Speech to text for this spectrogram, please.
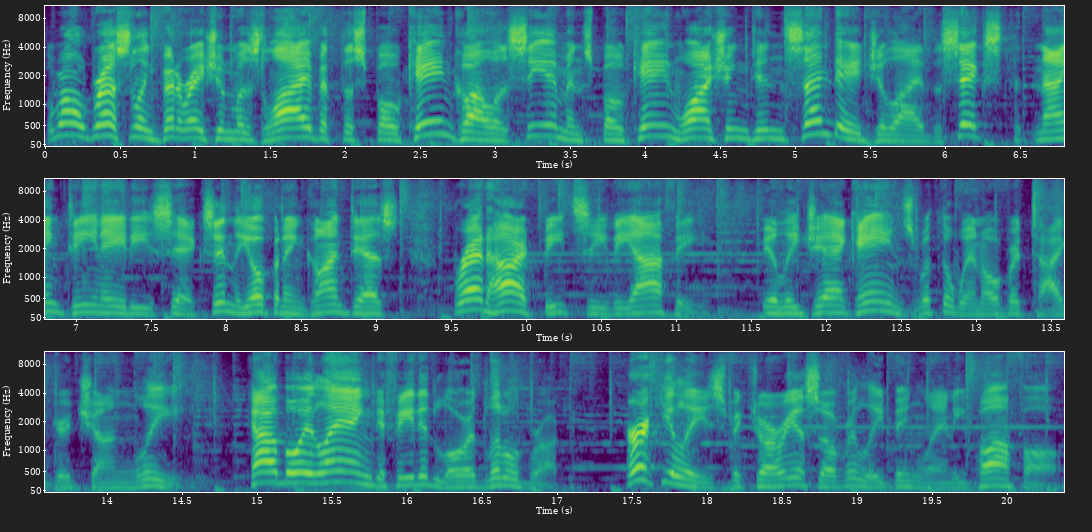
The World Wrestling Federation was live at the Spokane Coliseum in Spokane, Washington, Sunday, July the 6th, 1986. In the opening contest, Bret Hart beat Siva Afi. Billy Jack Haynes with the win over Tiger Chung Lee. Cowboy Lang defeated Lord Littlebrook. Hercules victorious over Leaping Lanny Poffo.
